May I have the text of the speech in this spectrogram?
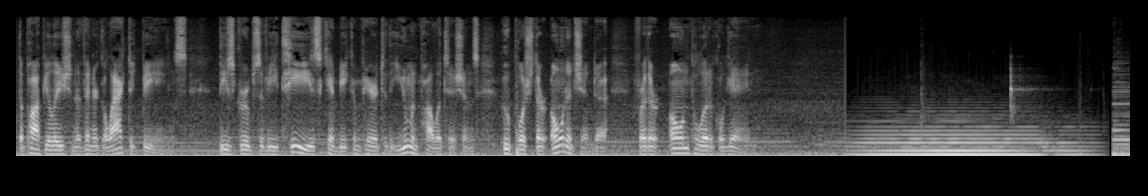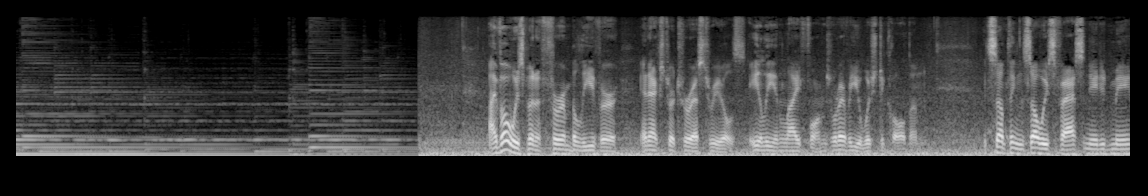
the population of intergalactic beings. These groups of ETs can be compared to the human politicians who push their own agenda for their own political gain. I've always been a firm believer in extraterrestrials, alien life forms, whatever you wish to call them. It's something that's always fascinated me,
